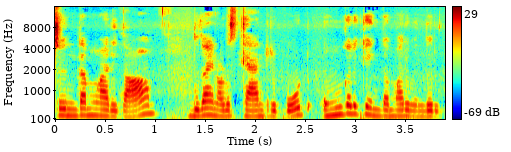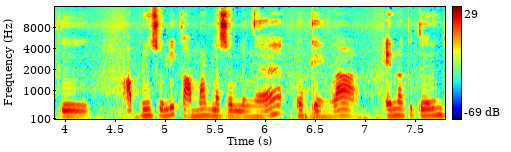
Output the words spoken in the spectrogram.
ஸோ இந்த மாதிரி தான் இதுதான் என்னோடய ஸ்கேன் ரிப்போர்ட் உங்களுக்கு இந்த மாதிரி வந்திருக்கு அப்படின்னு சொல்லி கமெண்ட்டில் சொல்லுங்கள் ஓகேங்களா எனக்கு தெரிஞ்ச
